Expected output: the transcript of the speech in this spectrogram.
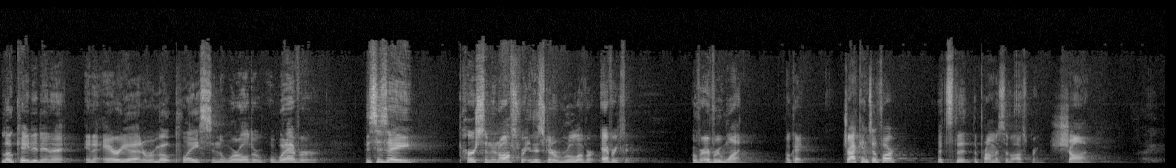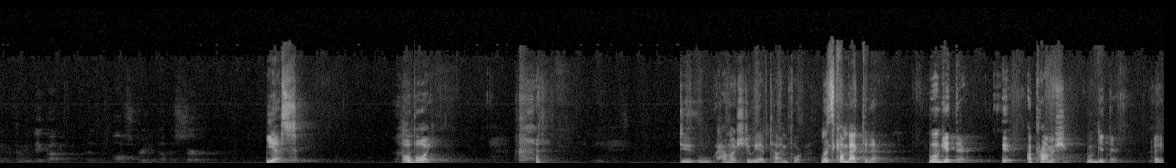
located in, a, in an area, in a remote place in the world or, or whatever. This is a person, an offspring that's going to rule over everything, over everyone. Okay, tracking so far? That's the, the promise of offspring. Sean. Yes. Oh boy. do, how much do we have time for? Let's come back to that. We'll get there. It, I promise you, we'll get there. Okay.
